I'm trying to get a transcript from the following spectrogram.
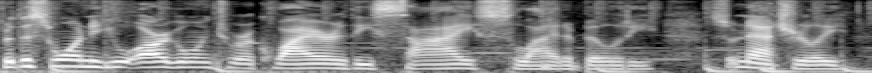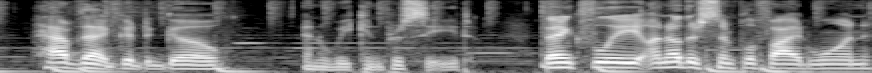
For this one, you are going to require the Sai Slide ability, so naturally, have that good to go, and we can proceed. Thankfully, another simplified one,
